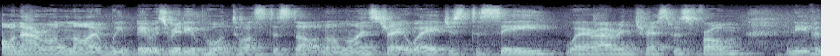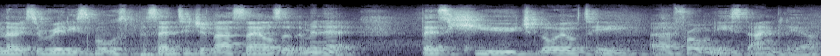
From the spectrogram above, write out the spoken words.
on our online, we, it was really important to us to start an online straight away just to see where our interest was from. And even though it's a really small percentage of our sales at the minute, there's huge loyalty uh, from East Anglia,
